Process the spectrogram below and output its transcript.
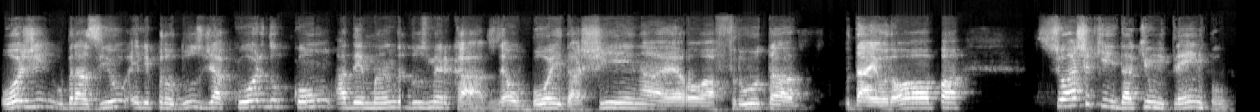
hoje o Brasil ele produz de acordo com a demanda dos mercados. É o boi da China, é a fruta da Europa. O senhor acha que daqui um tempo,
